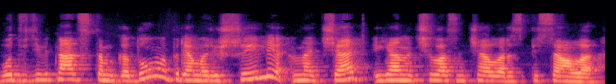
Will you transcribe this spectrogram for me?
Вот в девятнадцатом году мы прямо решили начать. Я начала сначала расписала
